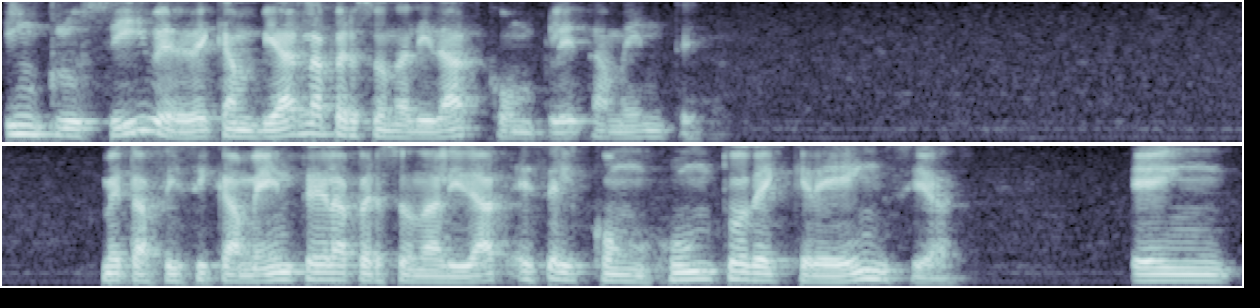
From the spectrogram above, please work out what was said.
inclusive de cambiar la personalidad completamente. Metafísicamente, la personalidad es el conjunto de creencias en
